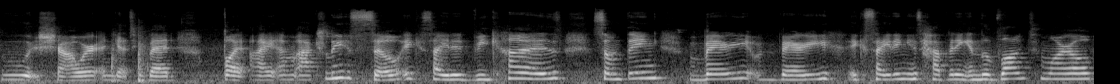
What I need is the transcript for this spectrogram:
to shower and get to bed. But I am actually so excited because something very, very exciting is happening in the vlog tomorrow.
